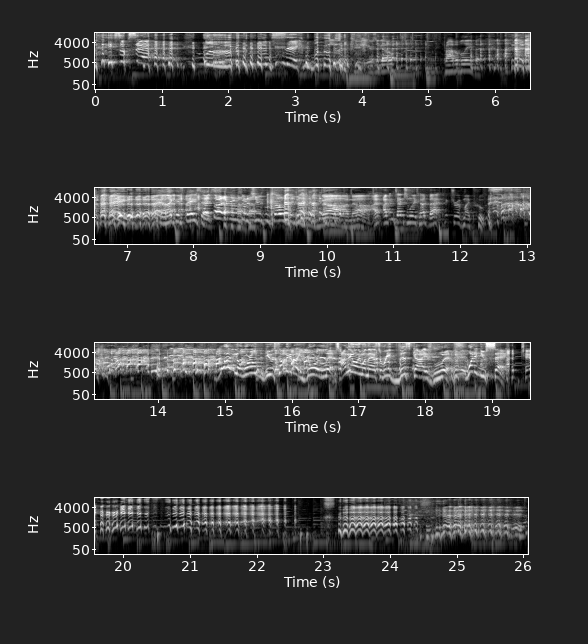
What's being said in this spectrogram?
He's so sad. I'm sick. Years ago, probably, but. hey, hey, I like your face. I thought everyone was gonna choose themselves. no, no. I, I've intentionally cut back. Picture of my poop. what in the world did you? Something about your lips. I'm the only one that has to read this guy's lips. What did you say?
